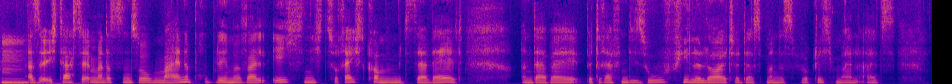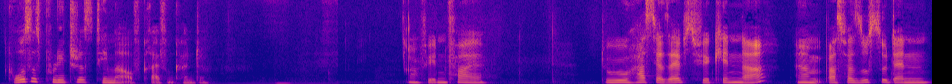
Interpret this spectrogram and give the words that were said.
Mhm. Also ich dachte immer, das sind so meine Probleme, weil ich nicht zurechtkomme mit dieser Welt. Und dabei betreffen die so viele Leute, dass man das wirklich mal als großes politisches Thema aufgreifen könnte. Auf jeden Fall. Du hast ja selbst vier Kinder. Ähm, was versuchst du denn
